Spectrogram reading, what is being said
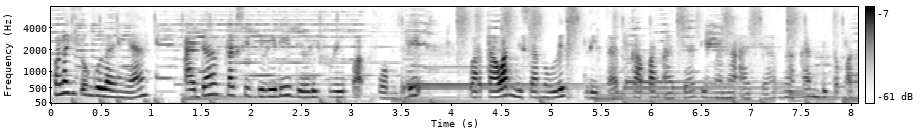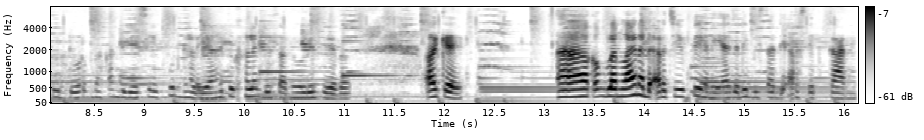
apalagi keunggulannya ada flexibility delivery platform. Jadi wartawan bisa nulis berita kapan aja di mana aja bahkan di tempat tidur bahkan di WC pun kali ya itu kalian bisa nulis gitu oke okay. Uh, keunggulan lain ada archiving nih ya, jadi bisa diarsipkan,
